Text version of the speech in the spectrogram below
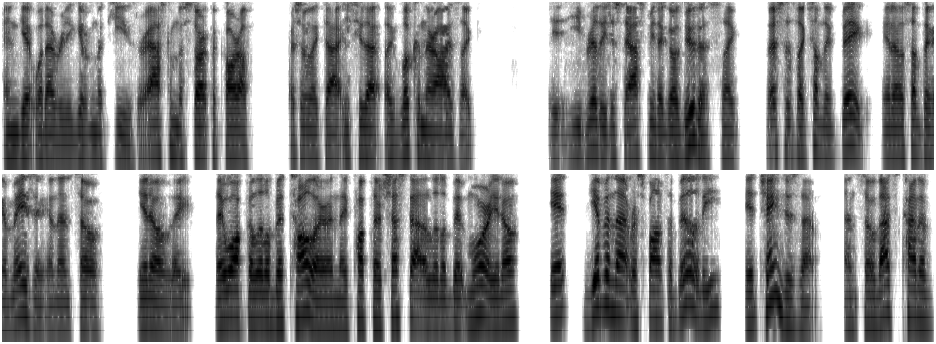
and get whatever. You give them the keys or ask them to start the car up or something like that. And you see that like look in their eyes, like he really just asked me to go do this. Like this is like something big, you know, something amazing. And then so, you know, they, they walk a little bit taller and they puff their chest out a little bit more, you know, it given that responsibility, it changes them. And so that's kind of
